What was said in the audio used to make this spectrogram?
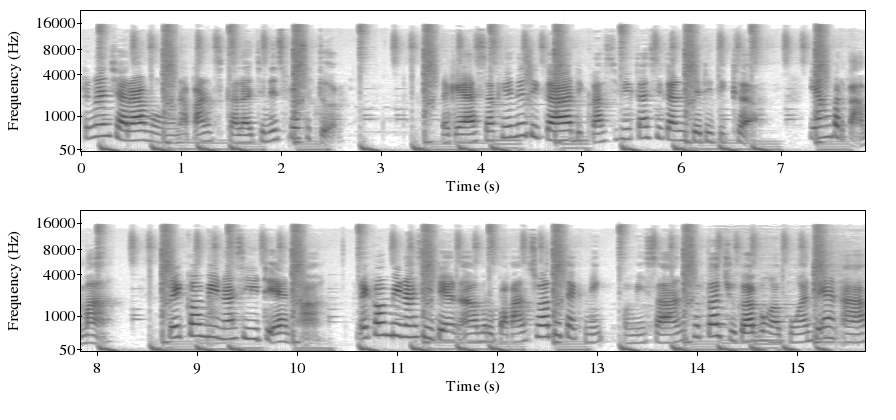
dengan cara menggunakan segala jenis prosedur. Rekayasa genetika diklasifikasikan menjadi tiga. Yang pertama, rekombinasi DNA. Rekombinasi DNA merupakan suatu teknik pemisahan serta juga penggabungan DNA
